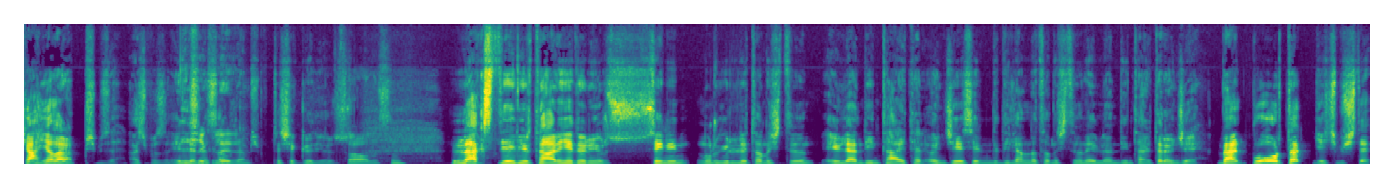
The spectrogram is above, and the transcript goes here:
kahyalar atmış bize açmazı. Ellerine Teşekkürler sağlık. İremciğim. Teşekkür ediyoruz. Sağ olasın. Laks diye bir tarihe dönüyoruz. Senin Nurgül ile tanıştığın, evlendiğin tarihten önceye, senin de Dilan'la tanıştığın, evlendiğin tarihten önceye. Ben bu ortak geçmişte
